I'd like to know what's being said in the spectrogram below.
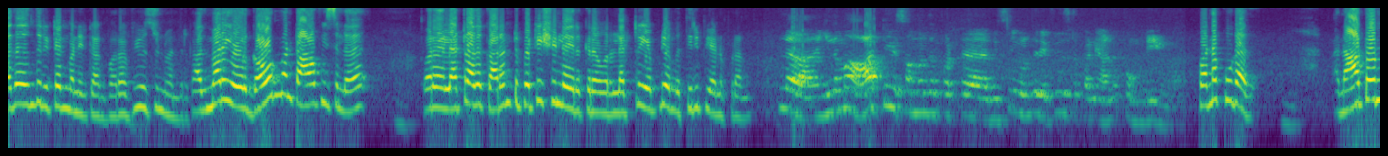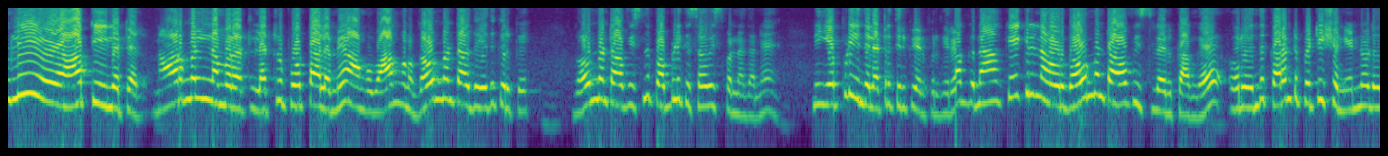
அதை வந்து ரிட்டர்ன் பண்ணியிருக்காங்க இப்போ ரெஃப்யூஸ்டுன்னு வந்திருக்கு. அது மாதிரி ஒரு கவர்மெண்ட் ஆஃபீஸில் ஒரு லெட்டர் அது கரண்ட் பெட்டிஷனில் இருக்கிற ஒரு லெட்டர் எப்படி அவங்க திருப்பி அனுப்புகிறாங்க இல்ல இந்த மாதிரி ஆர்டிஏ சம்பந்தப்பட்ட விஷயம் வந்து ரெஃப்யூஸ்ட் பண்ணி அனுப்ப முடியுமா? பண்ணக்கூடாது. Not only RTI letter normal நம்ம லெட்டர் போட்டாலுமே அவங்க வாங்கணும். கவர்மெண்ட் அது எதுக்கு இருக்கு? கவர்மெண்ட் ஆஃபீஸ்னு பப்ளிக் சர்வீஸ் பண்ண தானே? நீங்க எப்படி இந்த லெட்டர் திருப்பி அனுப்புறீங்க? நான் கேட்குறேன் நான் ஒரு கவர்மெண்ட் ஆஃபீஸ்ல இருக்காங்க. ஒரு வந்து கரண்ட் பெட்டிஷன் என்னோட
